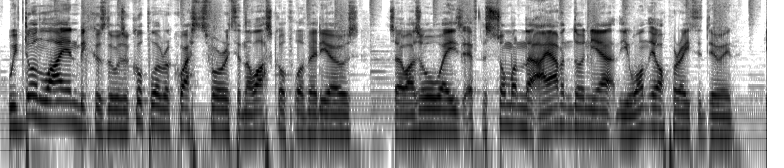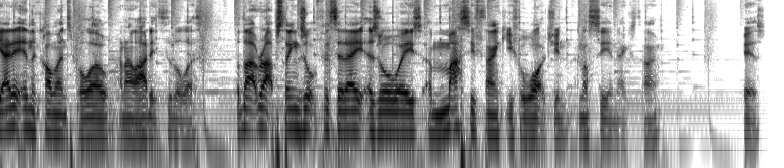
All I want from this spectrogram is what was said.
We've done Lion because there was a couple of requests for it in the last couple of videos. So as always, if there's someone that I haven't done yet that you want the operator doing, get it in the comments below and I'll add it to the list. But that wraps things up for today. As always, a massive thank you for watching and I'll see you next time. Cheers.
